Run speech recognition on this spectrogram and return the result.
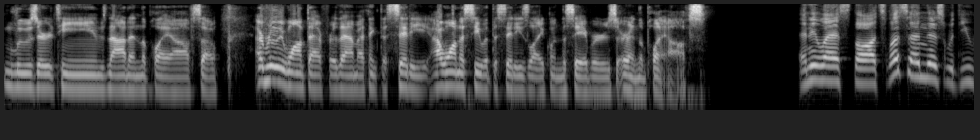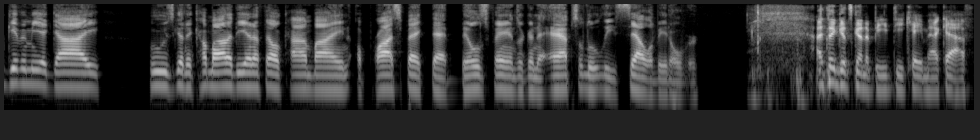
loser teams, not in the playoffs. So I really want that for them. I think the city, I want to see what the city's like when the Sabres are in the playoffs. Any last thoughts? Let's end this with you giving me a guy who's going to come out of the NFL combine, a prospect that Bills fans are going to absolutely salivate over. I think it's going to be DK Metcalf.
